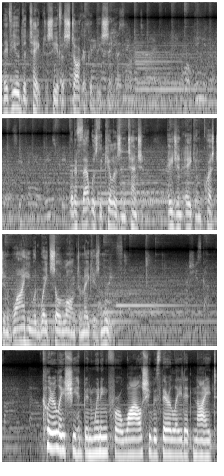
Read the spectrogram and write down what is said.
They viewed the tape to see if a stalker could be seen. But if that was the killer's intention, Agent Aiken questioned why he would wait so long to make his move. Clearly, she had been winning for a while. She was there late at night.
